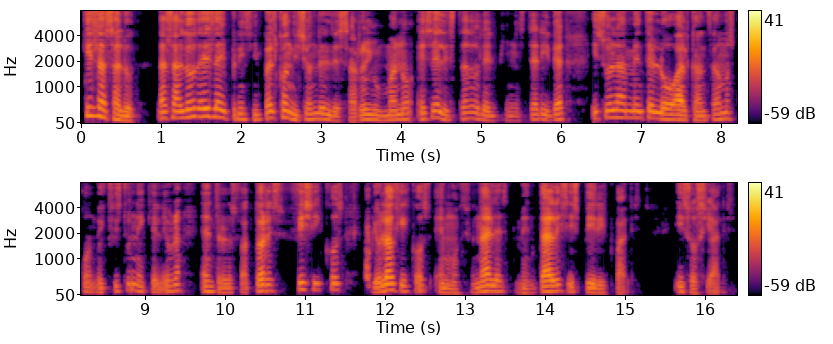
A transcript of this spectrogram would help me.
¿Qué es la salud? La salud es la principal condición del desarrollo humano, es el estado del bienestar ideal y solamente lo alcanzamos cuando existe un equilibrio entre los factores físicos, biológicos, emocionales, mentales y espirituales y sociales,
